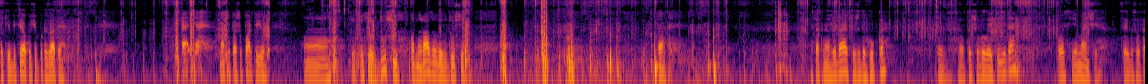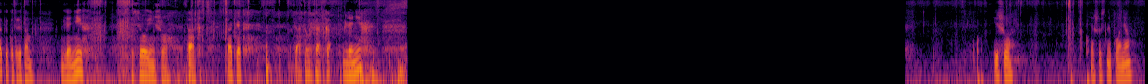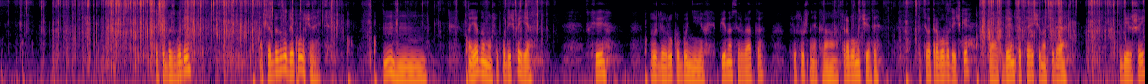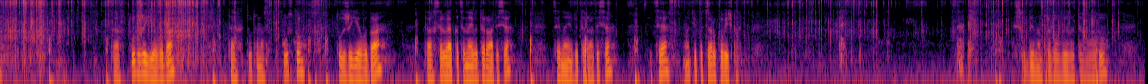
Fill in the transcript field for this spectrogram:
як і обіцяв, хочу показати е, нашу першу партію е, цих сухих душів, одноразових душів. Так. Ось так не виглядає, це вже де губка. Це е, той, що великий йде. Ось є менші. Це якби салфетки, котрі там для ніг і всього іншого. Так, так як ця салфетка для ніг. І що? Я щось не поняв. Це ще без води? А це без води виходить. Угу. А я думав, що тут водичка є. Схи, душ для рук або ніг. Піна, серветка, плюс рушник. Ага, треба мочити. Для цього треба водички. Так, дивимося цей, що у нас іде більший. Так, тут вже є вода. Так, тут у нас пусто. Тут вже є вода. Так, серветка це нею витиратися. Це нею витиратися. І це, ну, типу, ця рукавичка. Так. Сюди нам треба вилити воду.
